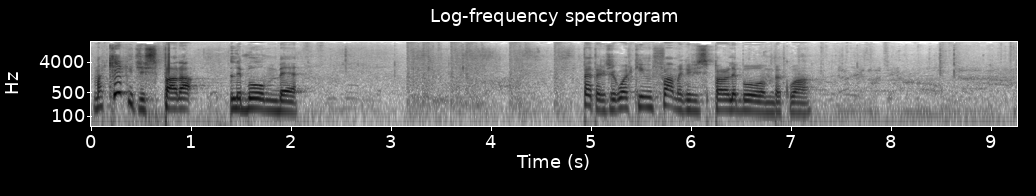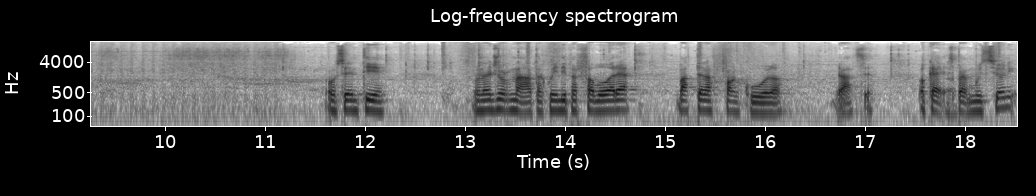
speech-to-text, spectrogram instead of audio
Ma chi è che ci spara le bombe? Aspetta che c'è qualche infame che ci spara le bombe qua. Oh senti Non è giornata quindi per favore Vattene a fanculo Grazie Ok aspetta munizioni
